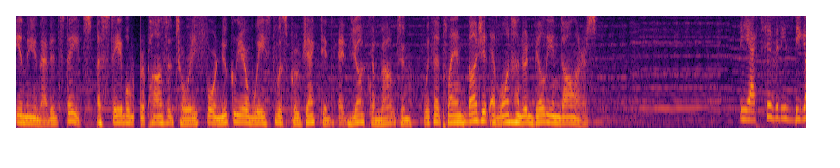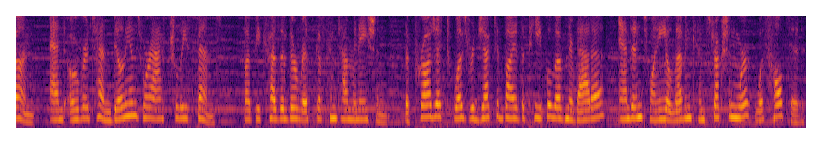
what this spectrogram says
In the United States, a stable repository for nuclear waste was projected at Yucca Mountain, with a planned budget of $100 billion. The activities begun, and over 10 billions were actually spent. But because of the risk of contamination, the project was rejected by the people of Nevada, and in 2011 construction work was halted.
